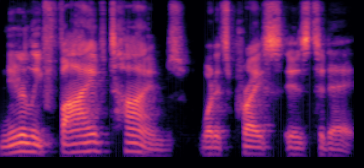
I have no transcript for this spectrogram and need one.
nearly five times what its price is today.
